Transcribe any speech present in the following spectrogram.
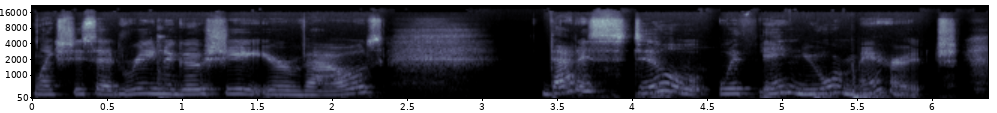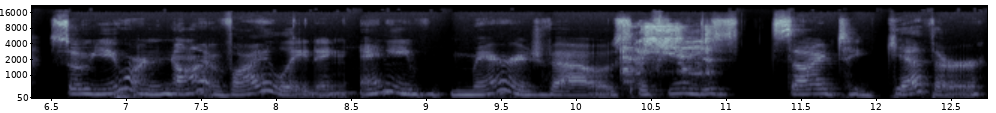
like she said, renegotiate your vows, that is still within your marriage. So you are not violating any marriage vows if you decide together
